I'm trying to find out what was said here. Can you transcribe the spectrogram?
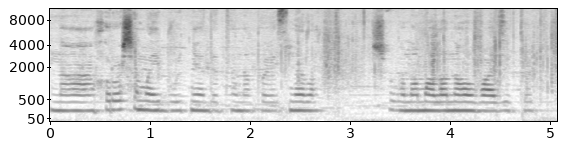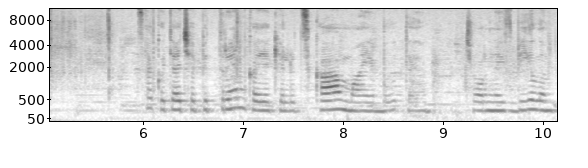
на хороше майбутнє, дитина пояснила, що вона мала на увазі тут. Це котяча підтримка, як і людська, має бути чорний з білим.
